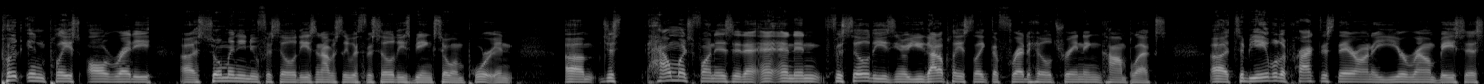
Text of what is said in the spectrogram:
put in place already uh, so many new facilities, and obviously with facilities being so important, um, just how much fun is it? And, in facilities, you know, you got a place like the Fred Hill Training Complex. Uh, to be able to practice there on a year-round basis,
